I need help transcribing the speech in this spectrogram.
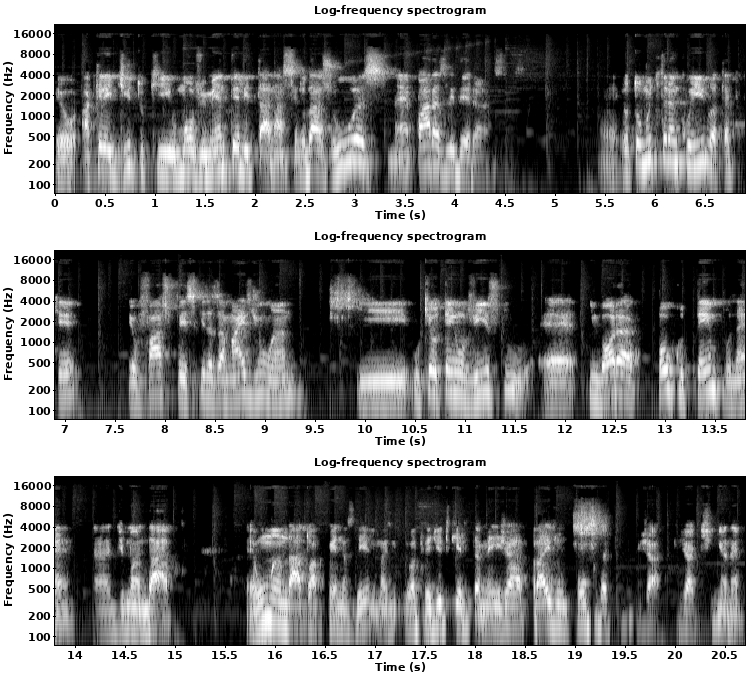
eu acredito que o movimento ele está nascendo das ruas né, para as lideranças. É, eu estou muito tranquilo, até porque eu faço pesquisas há mais de um ano e o que eu tenho visto, é, embora pouco tempo né, é, de mandato, é um mandato apenas dele, mas eu acredito que ele também já traz um pouco daquilo que já, já tinha, né?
